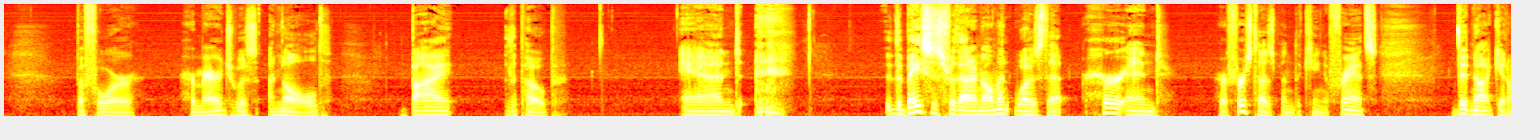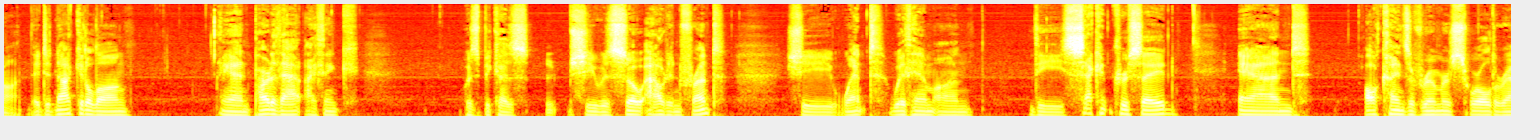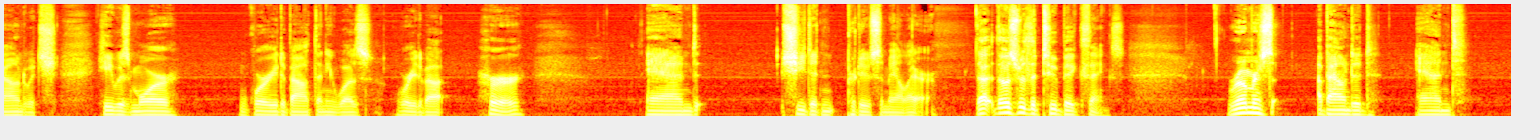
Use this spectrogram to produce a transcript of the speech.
before her marriage was annulled by the Pope. And the basis for that annulment was that her and her first husband, the King of France, did not get on. They did not get along. And part of that, I think, was because she was so out in front. She went with him on the Second Crusade, and all kinds of rumors swirled around, which he was more worried about than he was worried about her, and she didn't produce a male heir. Th- those were the two big things. Rumors abounded, and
